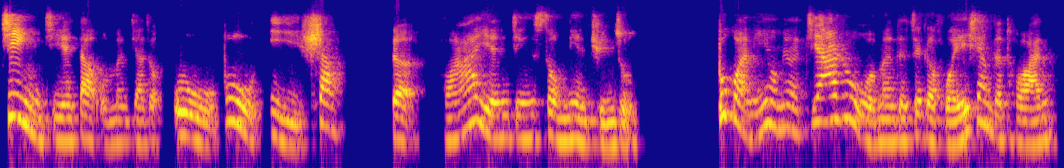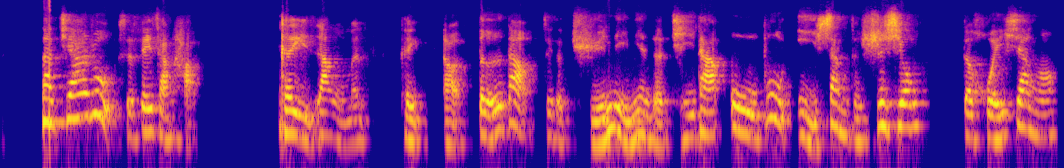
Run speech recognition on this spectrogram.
进阶到我们叫做五步以上的华严经诵念群组。不管你有没有加入我们的这个回向的团，那加入是非常好，可以让我们可以呃得到这个群里面的其他五部以上的师兄的回向哦。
